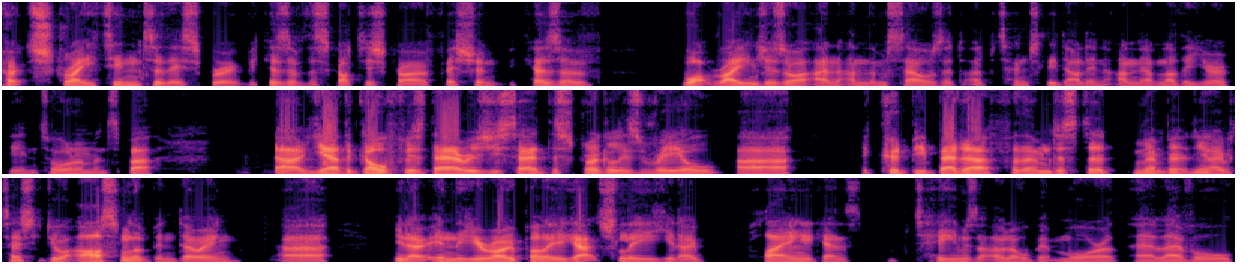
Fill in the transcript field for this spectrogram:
put straight into this group because of the Scottish coefficient, because of what Rangers or and, and themselves had, had potentially done in, in other European tournaments. But uh, yeah, the golf is there, as you said. The struggle is real. Uh, it could be better for them just to remember, you know, potentially do what Arsenal have been doing. Uh, you know, in the Europa League, actually, you know, playing against teams that are a little bit more at their level,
